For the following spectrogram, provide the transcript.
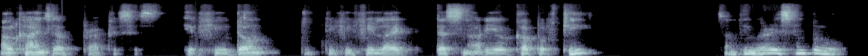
all kinds of practices. If you don't, if you feel like that's not your cup of tea, something very simple.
